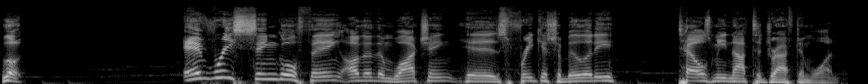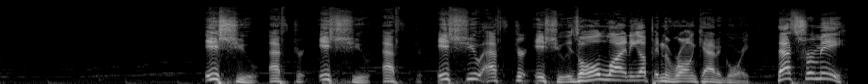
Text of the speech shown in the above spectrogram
Look, every single thing other than watching his freakish ability tells me not to draft him one. Issue after issue after issue after issue is all lining up in the wrong category. That's for me.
